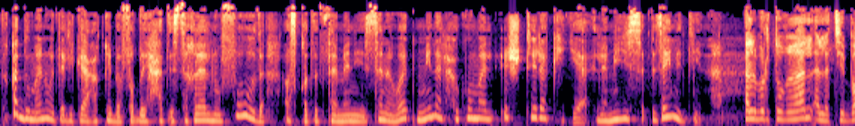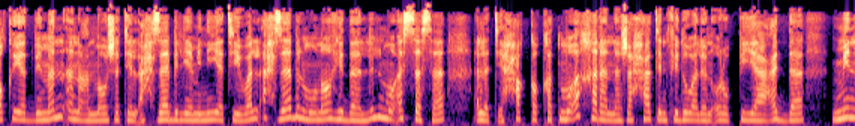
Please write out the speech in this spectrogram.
تقدما وذلك عقب فضيحة استغلال نفوذ أسقطت ثماني سنوات من الحكومة الاشتراكية. لميس زين الدين. البرتغال التي بقيت بمنأى عن موجة الأحزاب اليمينية والأحزاب المناهضة للمؤسسة التي حققت مؤخرا نجاحات في دول أوروبية عدة من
